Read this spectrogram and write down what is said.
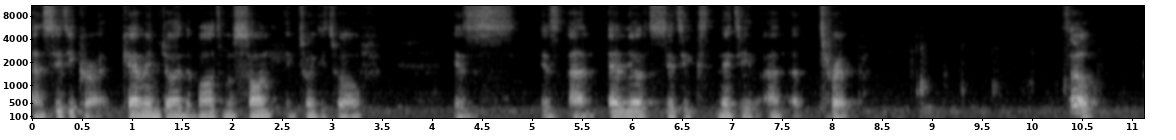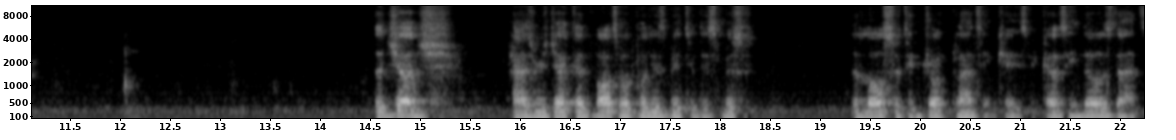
and city crime. Kevin joined the Baltimore Sun in 2012. Is is an Ellicott City native and a trip. So the judge has rejected Baltimore police bid to dismiss the lawsuit in drug planting case because he knows that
